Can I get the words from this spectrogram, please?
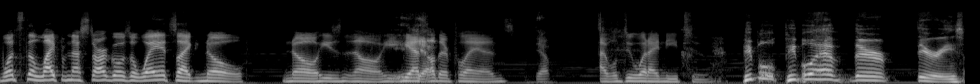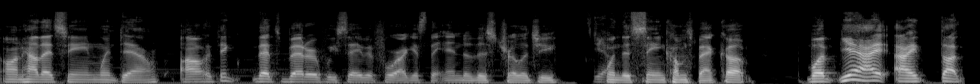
once the light from that star goes away, it's like, no, no, he's no, he, he has Yeah. other plans. Yep. I will do what I need to. People people have their theories on how that scene went down. Uh, I think that's better if we save it for I guess the end of this trilogy Yeah. when this scene comes back up. But yeah, I I thought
